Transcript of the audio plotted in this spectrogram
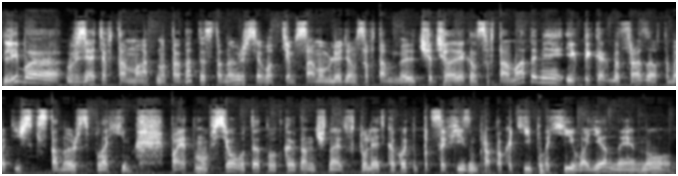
либо взять автомат. Но тогда ты становишься вот тем самым людям с автом... Э, человеком с автоматами, и ты как бы сразу автоматически становишься плохим. Поэтому все вот это вот, когда начинает втулять какой-то пацифизм про то, какие плохие военные, ну,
